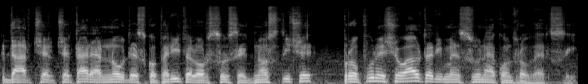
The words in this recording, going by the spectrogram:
dar cercetarea nou descoperitelor surse gnostice propune și o altă dimensiune a controversei.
